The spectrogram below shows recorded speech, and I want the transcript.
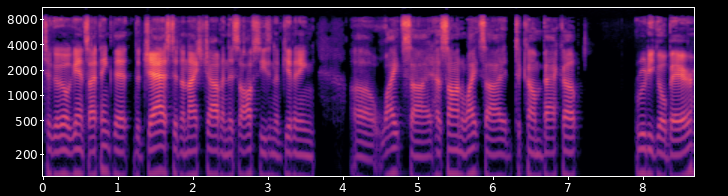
to go against. I think that the Jazz did a nice job in this offseason of giving uh, Whiteside, Hassan Whiteside, to come back up Rudy Gobert,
